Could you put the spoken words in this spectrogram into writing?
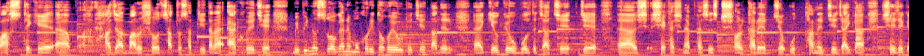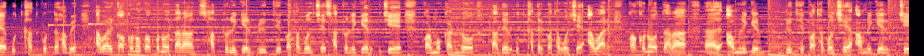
পাঁচ থেকে হাজার বারোশো ছাত্রছাত্রী তারা এক হয়েছে। বিভিন্ন স্লোগানে মুখরিত হয়ে উঠেছে। তাদের কেউ কেউ বলতে চাচ্ছে যে শেখ হাসিনা ফ্যাসিস্ট সরকারের যে উত্থানের যে জায়গা সেই জায়গায় উৎখাত করতে হবে। আবার কখনো কখনো তারা ছাত্রলীগের বিরুদ্ধে কথা বলছে, ছাত্রলীগের যে কর্মকাণ্ড তাদের উৎখাতের কথা বলছে। আবার কখনো তারা আওয়ামী লীগের বিরুদ্ধে কথা বলছে, আওয়ামী লীগের যে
